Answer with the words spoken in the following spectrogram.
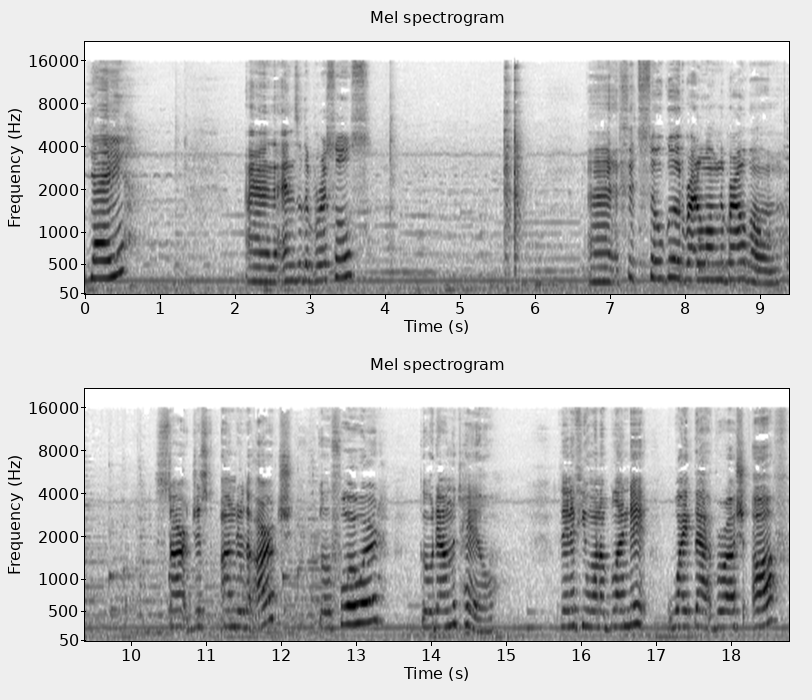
yay. And the ends of the bristles. And it fits so good right along the brow bone. Start just under the arch, go forward, go down the tail. Then if you want to blend it, wipe that brush off,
